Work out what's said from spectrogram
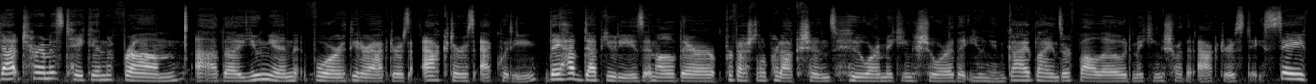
that term is taken from uh, the Union for Theater Actors, Actors Equity. They have deputies in all of their professional productions who are making sure that union guidelines are followed, making sure that actors stay safe,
